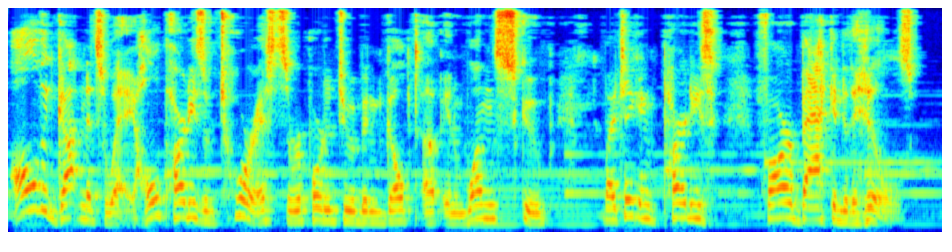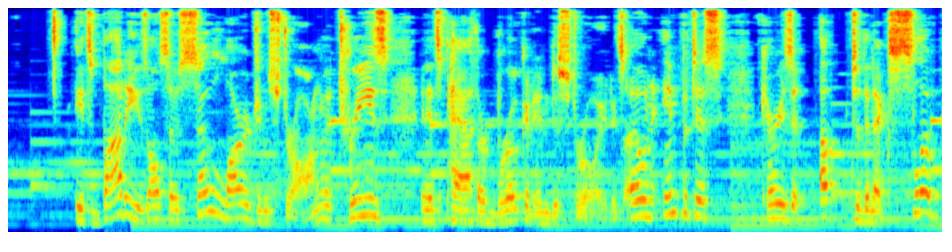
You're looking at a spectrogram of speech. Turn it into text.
all that got in its way. Whole parties of tourists are reported to have been gulped up in one scoop by taking parties far back into the hills. Its body is also so large and strong that trees in its path are broken and destroyed. Its own impetus carries it up to the next slope,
